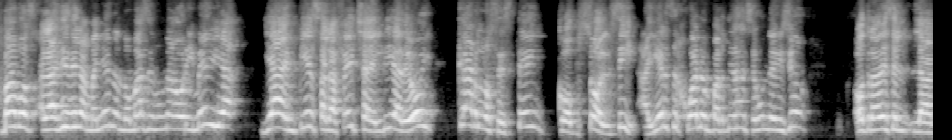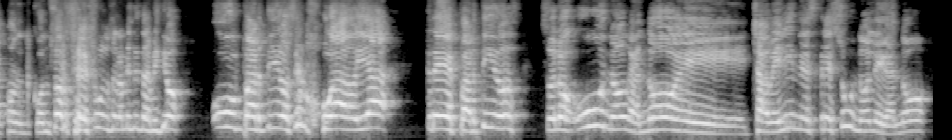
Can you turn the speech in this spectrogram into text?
vamos a las 10 de la mañana, nomás en una hora y media, ya empieza la fecha del día de hoy. Carlos Stein, Copsol. Sí, ayer se jugaron partidos de segunda división. Otra vez la consorcio de fútbol solamente transmitió un partido, se han jugado ya tres partidos. Solo uno ganó eh, Chabelines 3-1, le ganó,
